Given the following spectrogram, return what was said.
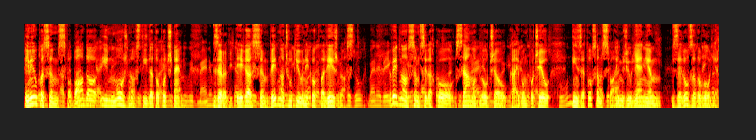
Imel pa sem svobodo in možnosti, da to počnem. Zaradi tega sem vedno čutil neko hvaležnost. Vedno sem se lahko sam odločal, kaj bom počel in zato sem s svojim življenjem zelo zadovoljen.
